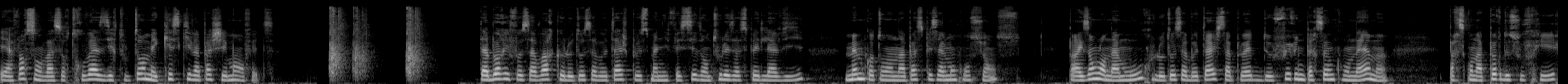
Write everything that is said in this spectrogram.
Et à force, on va se retrouver à se dire tout le temps, mais qu'est-ce qui va pas chez moi en fait? D'abord, il faut savoir que l'autosabotage peut se manifester dans tous les aspects de la vie, même quand on n'en a pas spécialement conscience. Par exemple, en amour, l'autosabotage, ça peut être de fuir une personne qu'on aime parce qu'on a peur de souffrir,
